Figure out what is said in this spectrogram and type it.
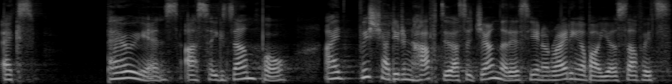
experience as an example I wish I didn't have to as a journalist, you know, writing about yourself, it's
